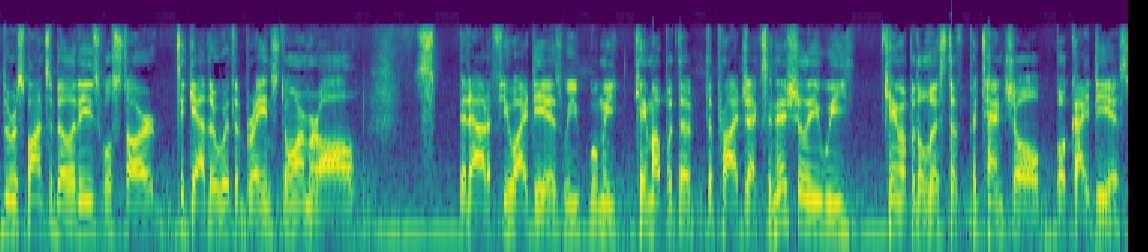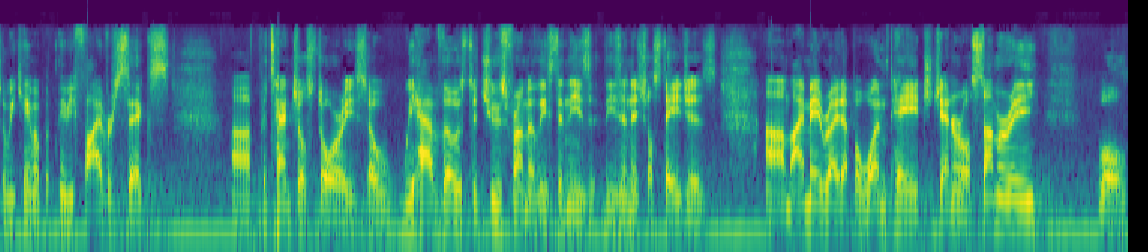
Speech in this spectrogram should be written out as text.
the responsibilities. We'll start together with a brainstorm, or all spit out a few ideas. We when we came up with the the projects initially, we came up with a list of potential book ideas. So we came up with maybe five or six uh, potential stories. So we have those to choose from, at least in these these initial stages. Um, I may write up a one page general summary. We'll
